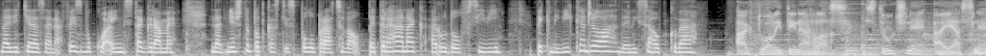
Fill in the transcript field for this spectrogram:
Nájdete nás aj na Facebooku a Instagrame. Na dnešnom podcaste spolupracoval Petr Hának a Rudolf Sivi. Pekný víkend želá Denisa Hopková. Aktuality na hlas. Stručne a jasne.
